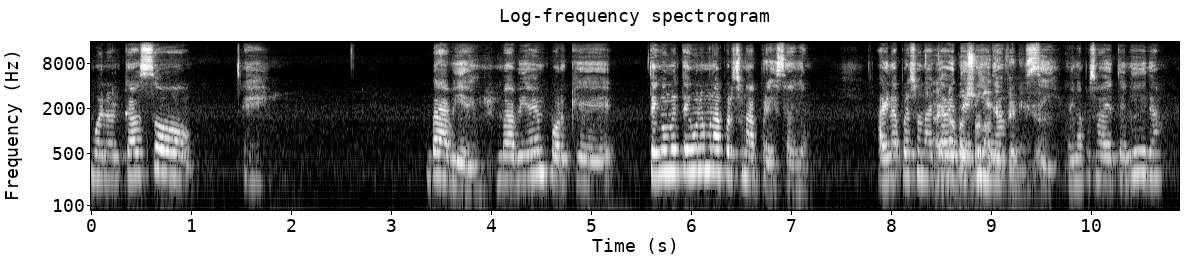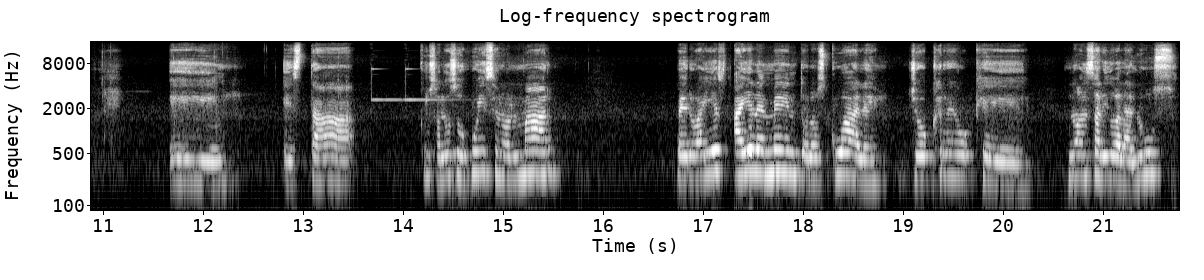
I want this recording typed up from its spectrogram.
Bueno, el caso eh, Va bien, va bien porque tengo, tengo una persona presa ya. Hay una persona ya detenida, Sí, hay una persona detenida. Eh, está cruzando su juicio normal, pero hay, hay elementos los cuales yo creo que no han salido a la luz,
